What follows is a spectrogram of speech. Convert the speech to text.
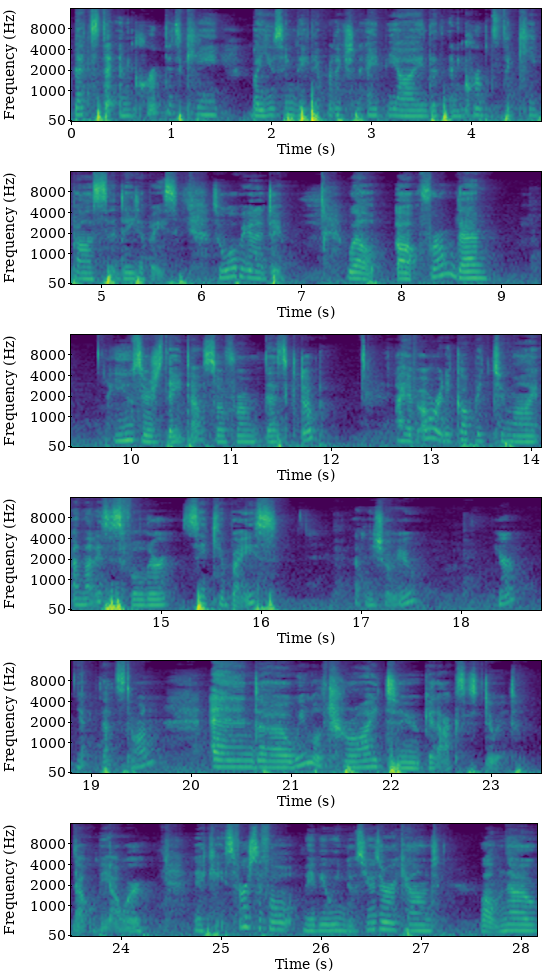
That's the encrypted key by using data protection API that encrypts the KeePass database. So what we're going to do? Well, uh, from the user's data, so from desktop, I have already copied to my analysis folder CQBase. Let me show you. Here, yeah, that's the one. And uh, we will try to get access to it. That will be our uh, case. First of all, maybe Windows user account. Well, no,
